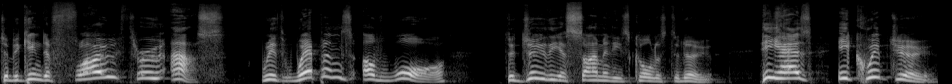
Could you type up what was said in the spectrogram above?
to begin to flow through us with weapons of war to do the assignment He's called us to do. He has equipped you.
